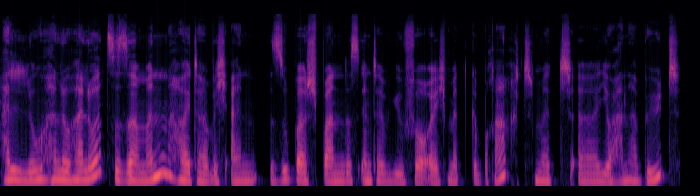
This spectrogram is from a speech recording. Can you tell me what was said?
Hallo, hallo, hallo zusammen. Heute habe ich ein super spannendes Interview für euch mitgebracht mit äh, Johanna Büth.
